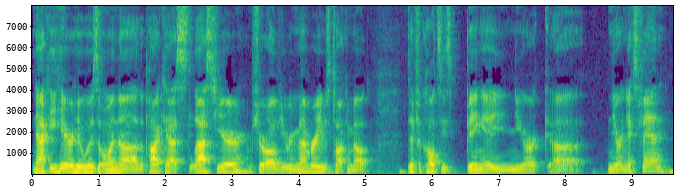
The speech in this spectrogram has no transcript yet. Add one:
Naki here, who was on uh, the podcast last year. I'm sure all of you remember. He was talking about difficulties being a New York uh, New York Knicks fan.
